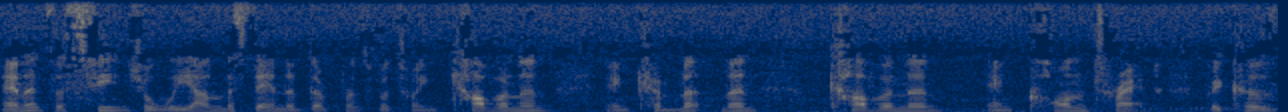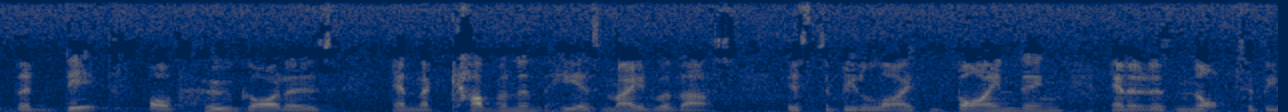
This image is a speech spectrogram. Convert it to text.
And it's essential we understand the difference between covenant and commitment, covenant and contract, because the depth of who God is and the covenant He has made with us is to be life binding and it is not to be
